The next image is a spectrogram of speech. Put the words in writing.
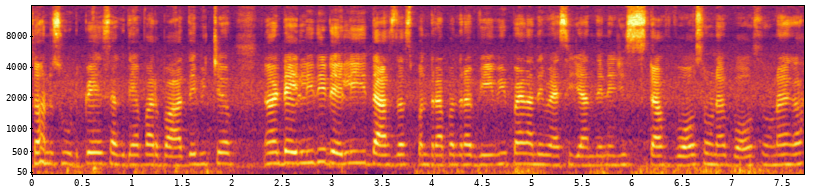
ਤੁਹਾਨੂੰ ਸੂਟ ਭੇਜ ਸਕਦੇ ਆ, ਪਰ ਬਾਅਦ ਦੇ ਵਿੱਚ ਡੇਲੀ ਦੀ ਡੇਲੀ 10 10 15 15 20 20 ਭੈਣਾਂ ਦੇ ਮੈਸੇਜ ਆਉਂਦੇ ਨੇ ਜੀ ਸਟੱਫ ਬਹੁਤ ਸੋਹਣਾ ਬਹੁਤ ਸੋਹਣਾ ਹੈਗਾ।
